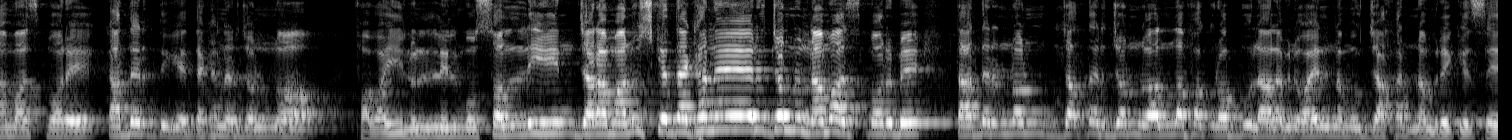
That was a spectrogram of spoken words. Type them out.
নামাজ পড়ে, কাদের দিকে দেখানোর জন্য? মুসল্লিন, যারা মানুষকে দেখানোর জন্য নামাজ পড়বে, তাদের জাতের জন্য আল্লাহ পাক রব্বুল আলামিন ওয়াইল নামক জাহার নাম রেখেছে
